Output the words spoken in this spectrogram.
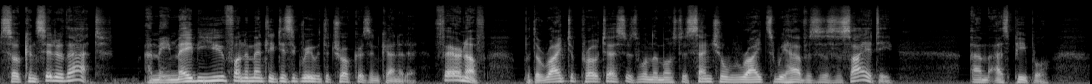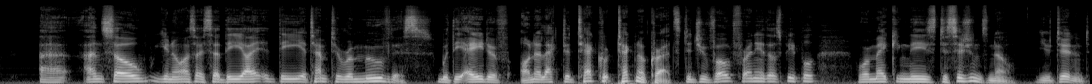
so consider that. I mean, maybe you fundamentally disagree with the truckers in Canada. Fair enough. But the right to protest is one of the most essential rights we have as a society, um, as people. Uh, and so, you know, as I said, the uh, the attempt to remove this with the aid of unelected tech- technocrats. Did you vote for any of those people who are making these decisions? No, you didn't.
